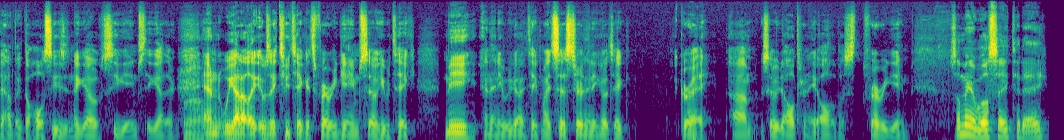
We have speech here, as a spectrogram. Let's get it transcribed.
had like the whole season to go see games together. And we got like it was like two tickets for every game. So he would take me, and then he would go and take my sister, and then he'd go take Gray. Um, so he'd alternate all of us for every game. Something I will say today,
